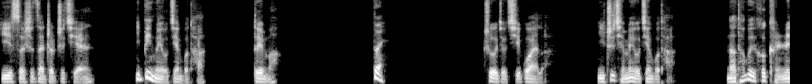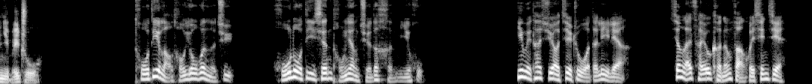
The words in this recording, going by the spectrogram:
意思是在这之前，你并没有见过他，对吗？”“对。”“这就奇怪了，你之前没有见过他，那他为何肯认你为主？”土地老头又问了句。胡落地仙同样觉得很迷糊，因为他需要借助我的力量，将来才有可能返回仙界。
